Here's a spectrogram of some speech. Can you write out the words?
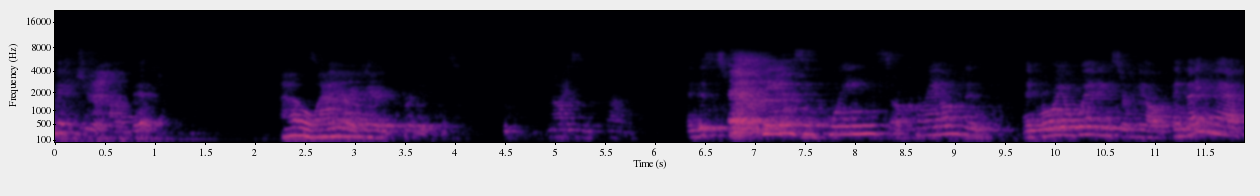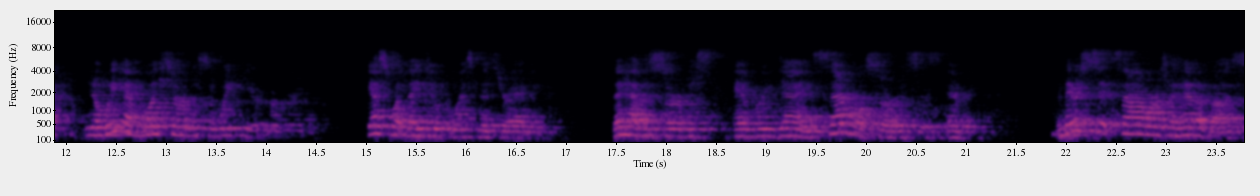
picture of it. Oh, wow. It's very, very pretty. It's, it's nice inside. And this is where kings and queens are crowned and, and royal weddings are held. And they have, you know, we have one service a week here at McGregor. Guess what they do at Westminster Abbey? They have a service every day, several services every day. And they're six hours ahead of us,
